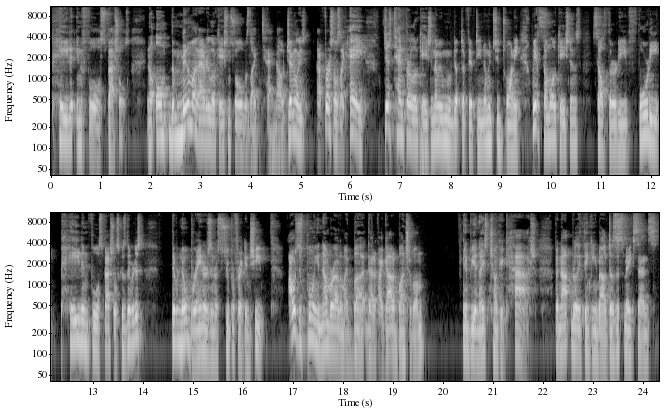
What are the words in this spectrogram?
paid in full specials. Know, the minimum on every location sold was like 10. Now, generally, at first I was like, hey, just 10 per location. Then we moved up to 15, then we moved to 20. We had some locations sell 30, 40 paid in full specials because they were just, they were no brainers and are super freaking cheap. I was just pulling a number out of my butt that if I got a bunch of them, it'd be a nice chunk of cash, but not really thinking about does this make sense?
